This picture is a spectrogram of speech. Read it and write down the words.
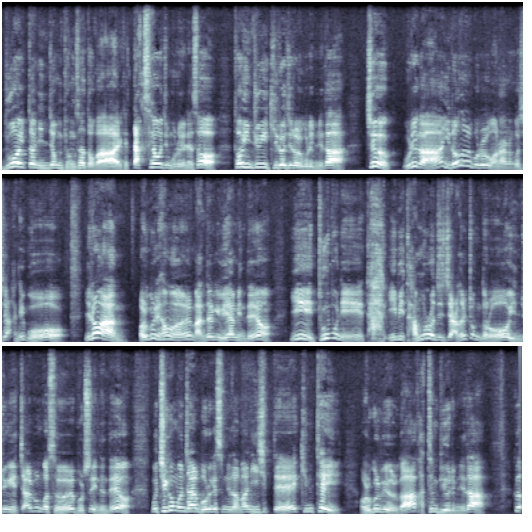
누워있던 인중 경사도가 이렇게 딱 세워짐으로 인해서 더 인중이 길어질 얼굴입니다. 즉 우리가 이런 얼굴을 원하는 것이 아니고 이러한 얼굴형을 만들기 위함인데요. 이 두 분이 다 입이 다물어지지 않을 정도로 인중이 짧은 것을 볼 수 있는데요. 뭐 지금은 잘 모르겠습니다만 20대 김태희 얼굴 비율과 같은 비율입니다. 그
